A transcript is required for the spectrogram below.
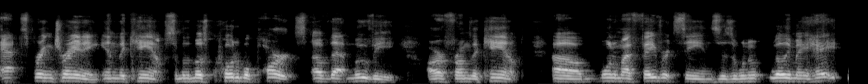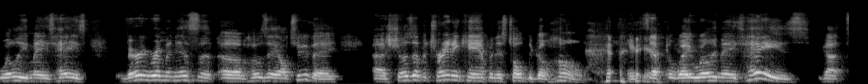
at spring training in the camp. Some of the most quotable parts of that movie are from the camp. Uh, one of my favorite scenes is when Willie May Hay, Willie Mays Hayes, very reminiscent of Jose Altuve, uh, shows up at training camp and is told to go home. Except the way Willie Mays Hayes got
